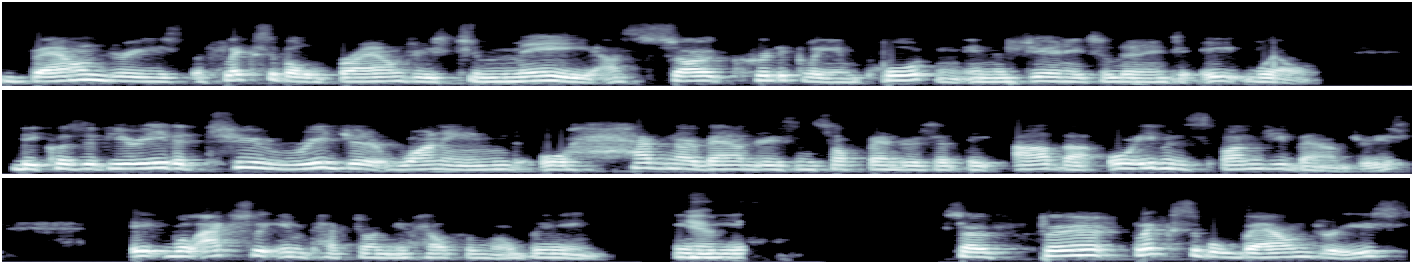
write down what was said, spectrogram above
boundaries, the flexible boundaries to me are so critically important in the journey to learning to eat well. Because if you're either too rigid at one end or have no boundaries and soft boundaries at the other, or even spongy boundaries, it will actually impact on your health and well-being yeah. So for flexible boundaries,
